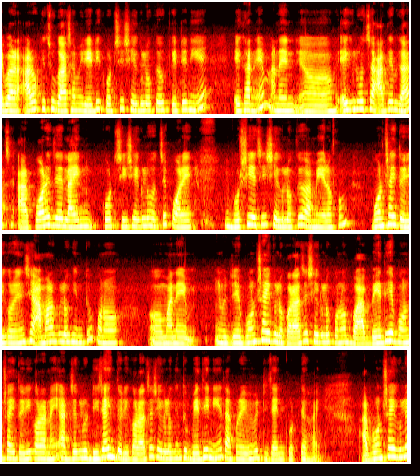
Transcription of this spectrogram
এবার আরও কিছু গাছ আমি রেডি করছি, সেগুলোকেও কেটে নিয়ে এখানে মানে এইগুলো হচ্ছে আগের গাছ। আর পরে যে লাইন করছি, সেগুলো হচ্ছে পরে বসিয়েছি, সেগুলোকেও আমি এরকম বনসাই তৈরি করে নিয়েছি। আমারগুলো কিন্তু কোনো মানে যে বনসাইগুলো করা আছে, সেগুলো কোনো বা, বেঁধে বনসাই তৈরি করা নেই। আর যেগুলো ডিজাইন তৈরি করা আছে, সেগুলো কিন্তু বেঁধে নিয়ে তারপরে এইভাবে ডিজাইন করতে হয়। আর বনসাইগুলো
